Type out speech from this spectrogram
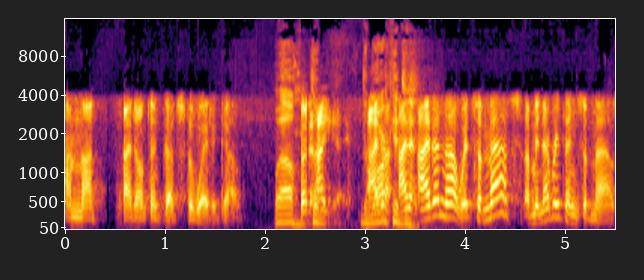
I'm not. I don't think that's the way to go. Well, but the, I, the market. I, I don't know. It's a mess. I mean, everything's a mess.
